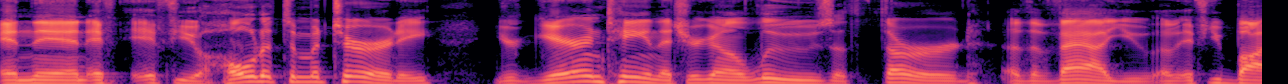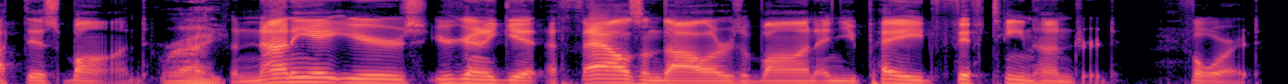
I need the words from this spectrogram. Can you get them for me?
and then if if you hold it to maturity, you're guaranteeing that you're going to lose a third of the value of if you bought this bond. Right. So 98 years, you're going to get a thousand dollars a bond, and you paid fifteen hundred for it.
